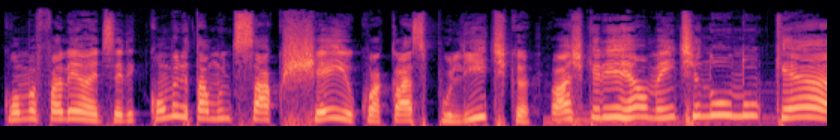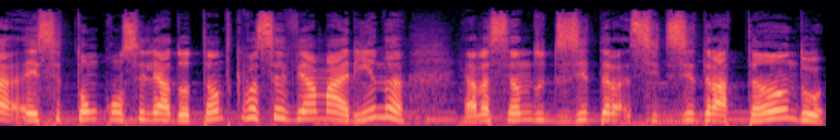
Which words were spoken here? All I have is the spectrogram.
como eu falei antes, ele como ele tá muito saco cheio com a classe política, eu acho que ele realmente não, não quer esse tom conciliador, tanto que você vê a Marina ela sendo desidra se desidratando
